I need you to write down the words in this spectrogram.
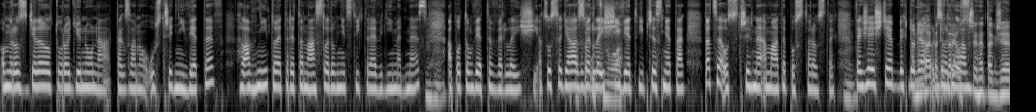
on rozdělil tu rodinu na takzvanou ústřední větev, hlavní, to je tedy to následovnictví, které vidíme dnes, hmm. a potom větev vedlejší. A co se dělá z vedlejší utnula. větví? přesně tak. Ta se odstřihne a máte po starostech. Hmm. Takže ještě bych dodala. A nejlépe se tady odstřihne tak, že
